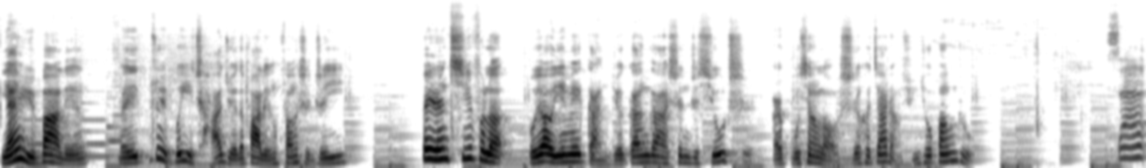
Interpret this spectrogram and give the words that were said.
言语霸凌为最不易察觉的霸凌方式之一。被人欺负了，不要因为感觉尴尬甚至羞耻而不向老师和家长寻求帮助。三，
